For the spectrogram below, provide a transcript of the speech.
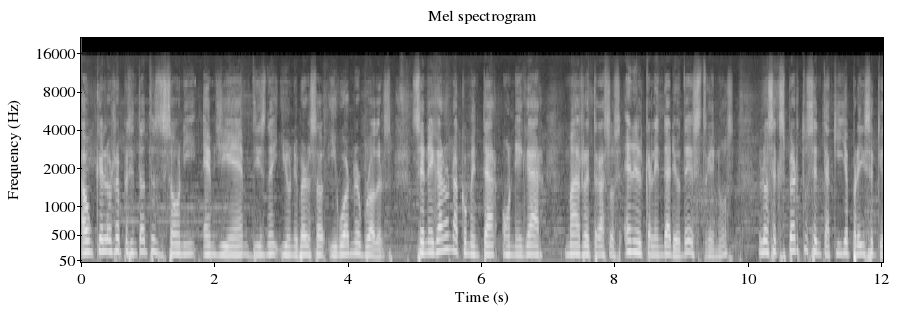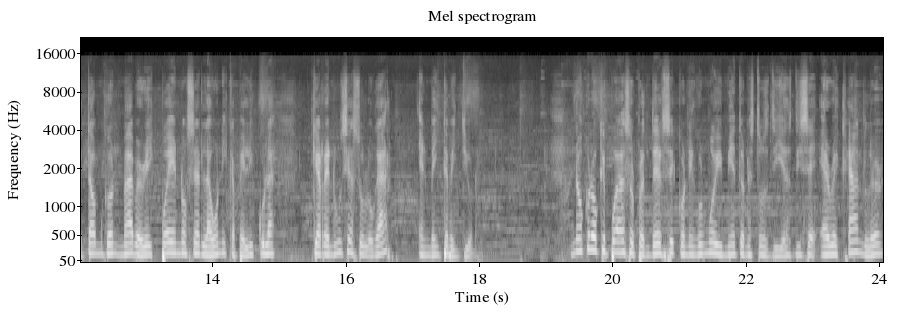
Aunque los representantes de Sony, MGM, Disney, Universal y Warner Bros. se negaron a comentar o negar más retrasos en el calendario de estrenos, los expertos en taquilla predicen que Tom Gun Maverick puede no ser la única película que renuncia a su lugar en 2021. No creo que pueda sorprenderse con ningún movimiento en estos días, dice Eric Handler,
